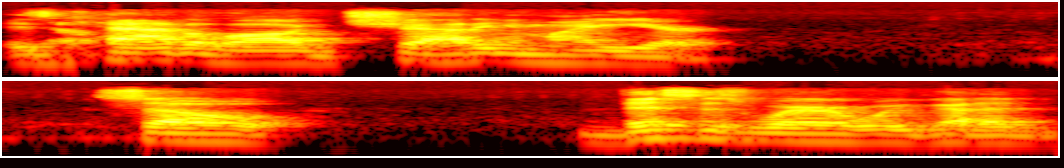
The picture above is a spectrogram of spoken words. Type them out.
is yeah. cataloged, chatting in my ear. So this is where we've got to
